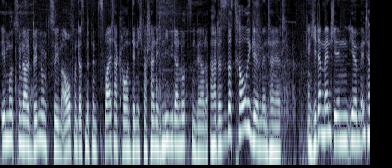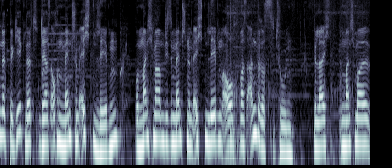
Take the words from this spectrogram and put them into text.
emotionale Bindung zu ihm auf und das mit einem zweiten Account, den ich wahrscheinlich nie wieder nutzen werde. Ah, das ist das Traurige im Internet. Jeder Mensch, den ihr im Internet begegnet, der ist auch ein Mensch im echten Leben. Und manchmal haben diese Menschen im echten Leben auch was anderes zu tun. Vielleicht, manchmal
